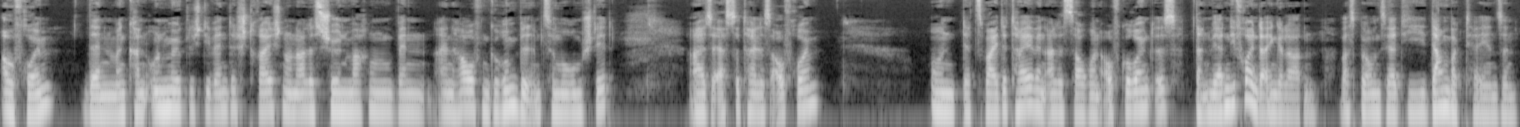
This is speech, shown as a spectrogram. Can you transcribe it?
aufräumen, denn man kann unmöglich die Wände streichen und alles schön machen, wenn ein Haufen Gerümpel im Zimmer rumsteht. Also erster Teil ist aufräumen. Und der zweite Teil, wenn alles sauber und aufgeräumt ist, dann werden die Freunde eingeladen, was bei uns ja die Darmbakterien sind.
